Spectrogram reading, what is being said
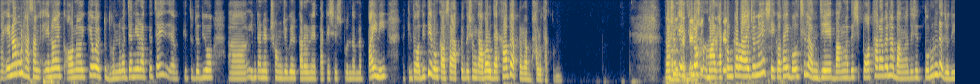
হ্যাঁ, এনামুল হাসান এনয় অনয়কেও একটু ধন্যবাদ জানিয়ে রাখতে চাই। কিন্তু যদিও ইন্টারনেট সংযোগের কারণে তাকে শেষ পর্যন্ত আমরা পাইনি কিন্তু অদিতি এবং কাউসার আপনাদের সঙ্গে আবারও দেখা হবে। আপনারা ভালো থাকুন। দর্শক এই ছিল আমার এখনকার আয়োজনে সেই কথাই বলছিলাম যে বাংলাদেশ পথ হারাবে না বাংলাদেশের তরুণরা যদি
